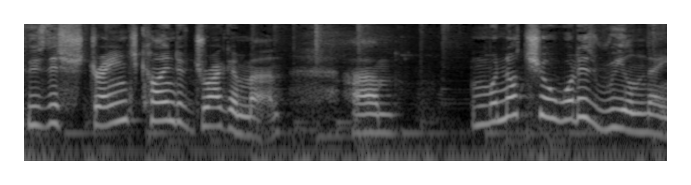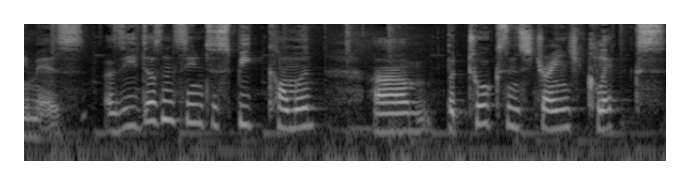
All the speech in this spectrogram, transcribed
who's this strange kind of dragon man. Um, we're not sure what his real name is, as he doesn't seem to speak common, um, but talks in strange clicks.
